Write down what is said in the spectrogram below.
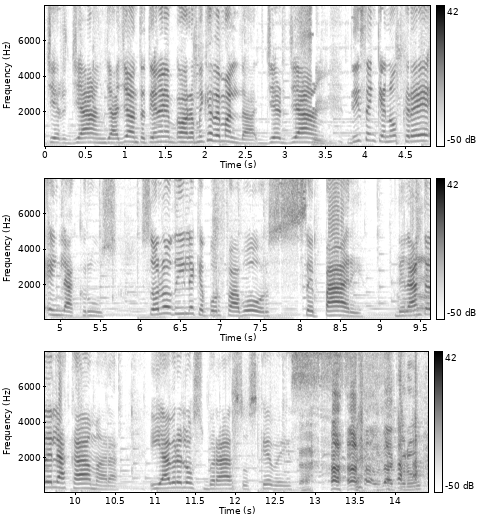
Yerjan, Yayan, te tiene, para mí que de maldad, Yerjan, Sí. dicen que no cree en la cruz, solo dile que por favor se pare delante de la cámara y abre los brazos, ¿qué ves? Una cruz.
